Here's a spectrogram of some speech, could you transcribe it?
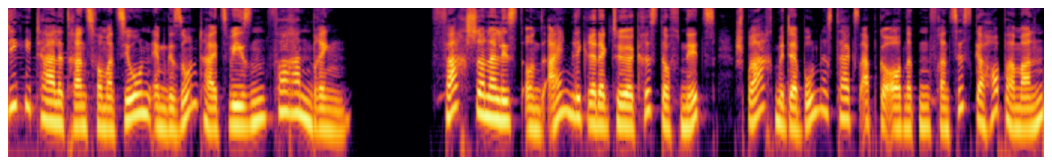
Digitale Transformation im Gesundheitswesen voranbringen. Fachjournalist und Einblickredakteur Christoph Nitz sprach mit der Bundestagsabgeordneten Franziska Hoppermann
